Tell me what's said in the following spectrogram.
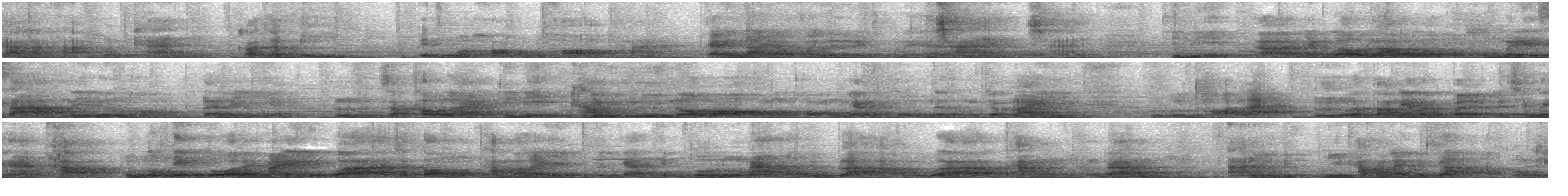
การรักษาคนไข้ก็จะมีเป็นหัวข้อหัวข้อออกมาไกด์ไลน์ออกมาเลยถูกไหมครับใช่ใช่ทีนี้อ่าอย่างเราเราเราก็คงไม่ได้ทราบในเรื่องของรายละเอียดอืมสักเท่าไหร่ ทีนี้ครับ new new normal ของของอย่างผมเนี่ยผมจะไปคุณอุทธรณ์ละอืมว่าตอนนี้มันเปิดแล้วใช่ไหมฮะครับผมต้องเตรียมตัวอะไรไหมหรือว่าจะต้องทำอะไรเป็นการเตรียมตัวล่วงหน้าก่อนหรือเปล่า หรือว่าทางทางด้านอ่าคลินิกมีทำอะไรหรือเปล่าครับโอเค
